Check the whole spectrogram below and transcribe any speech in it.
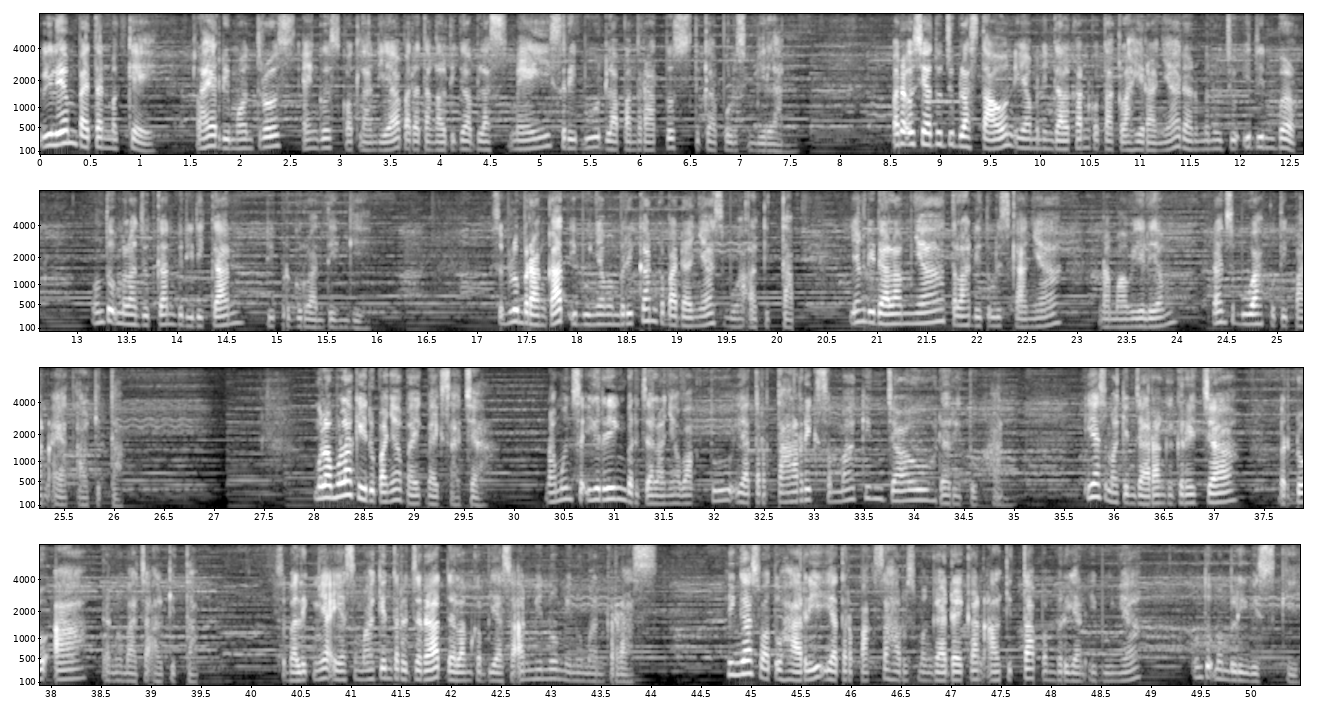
William Patton McKay lahir di Montrose, Angus, Skotlandia pada tanggal 13 Mei 1839. Pada usia 17 tahun, ia meninggalkan kota kelahirannya dan menuju Edinburgh untuk melanjutkan pendidikan di perguruan tinggi. Sebelum berangkat, ibunya memberikan kepadanya sebuah Alkitab yang di dalamnya telah dituliskannya nama William dan sebuah kutipan ayat Alkitab. Mula-mula kehidupannya baik-baik saja, namun seiring berjalannya waktu, ia tertarik semakin jauh dari Tuhan. Ia semakin jarang ke gereja, berdoa, dan membaca Alkitab. Sebaliknya, ia semakin terjerat dalam kebiasaan minum minuman keras. Hingga suatu hari ia terpaksa harus menggadaikan Alkitab pemberian ibunya untuk membeli whisky.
